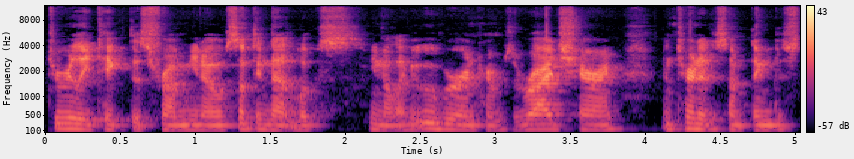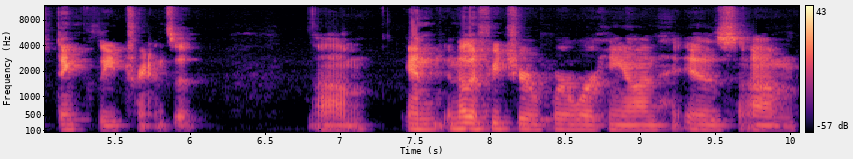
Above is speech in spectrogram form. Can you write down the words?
to really take this from you know something that looks you know like uber in terms of ride sharing and turn it to something distinctly transit um, and another feature we're working on is um,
